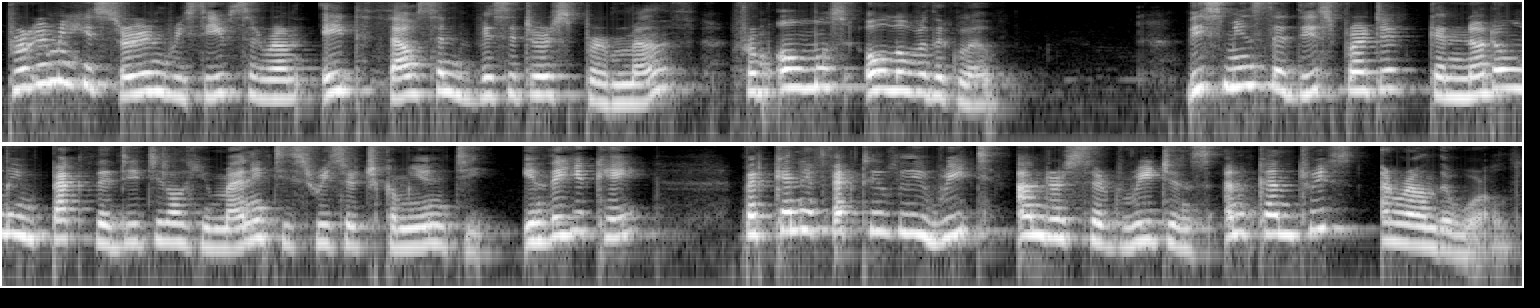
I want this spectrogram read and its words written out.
Programming Historian receives around 8,000 visitors per month from almost all over the globe. This means that this project can not only impact the digital humanities research community in the UK, but can effectively reach underserved regions and countries around the world.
